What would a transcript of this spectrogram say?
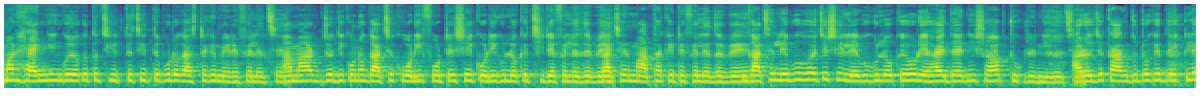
আমার হ্যাঙ্গিং গুলোকে তো ছিঁড়তে ছিঁড়তে পুরো গাছটাকে মেরে ফেলেছে। আমার যদি কোনো গাছে কড়ি ফোটে, সেই কড়িগুলোকে ছিঁড়ে ফেলে দেবে। গাছের মাথা কেটে ফেলে দেবে। গাছে লেবু হয়েছে, সেই লেবুগুলোকেও রেহাই দেয়নি, সব ঠুকরে নিয়েছে। আর ওই যে কাক দুটোকে দেখলে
